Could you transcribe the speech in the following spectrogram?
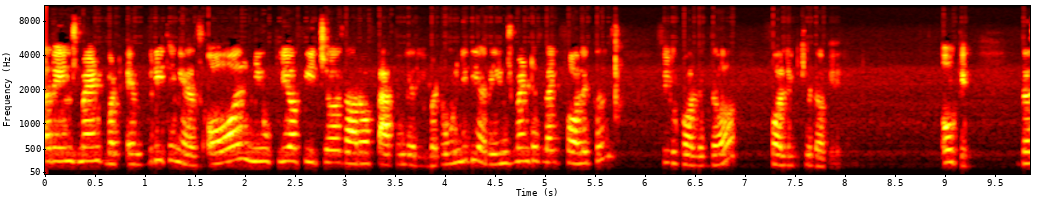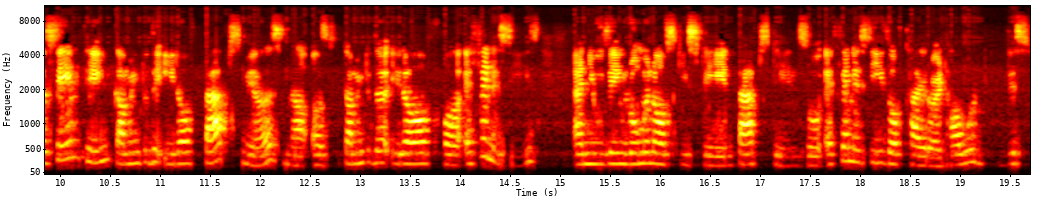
arrangement, but everything else, all nuclear features are of papillary, but only the arrangement is like follicles. So you call it the follicular variant. Okay. The same thing coming to the era of pap smears, now uh, coming to the era of uh, FNACs, and using Romanowsky stain, PAP stain. So FNACs of thyroid. How would this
